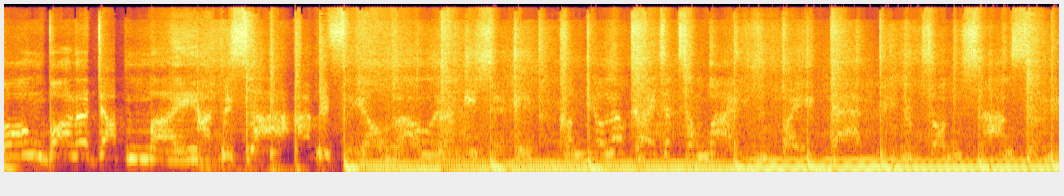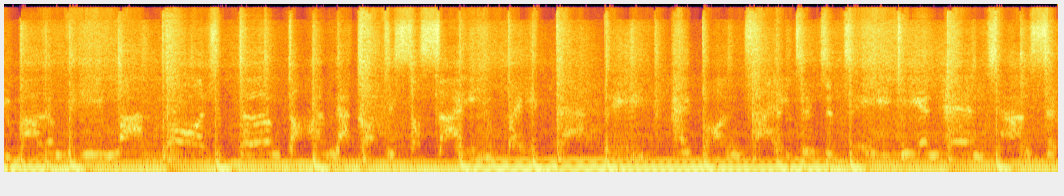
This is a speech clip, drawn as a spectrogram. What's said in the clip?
มองบอลระดับใหม่อาจไม่ซ่าอาจไม่เฟี้ยวเราเรื่องอีเชอีคนเดียวแล้วใครจะทำไมอยู่ไปอีกแบบปีนุกจนสร้างศึกมีบารมีมากพอจะเติมต่ออนาคตที่สดใสอยู่ไปอีกแบบปีให้บอลไทย today The end times it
